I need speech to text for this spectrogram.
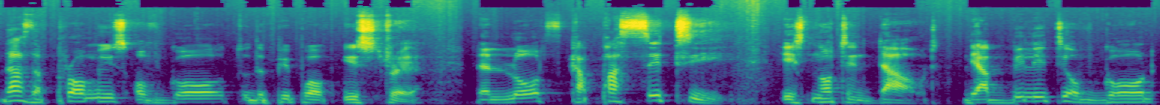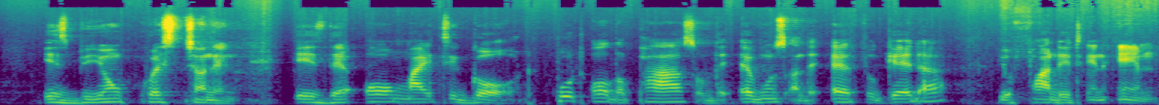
that's the promise of God to the people of Israel. The Lord's capacity is not in doubt. The ability of God is beyond questioning. Is the Almighty God. Put all the powers of the heavens and the earth together, you find it in Him.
